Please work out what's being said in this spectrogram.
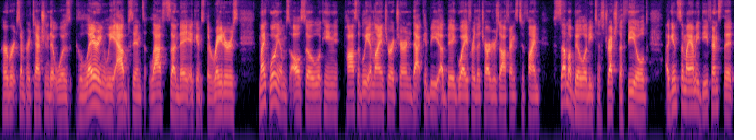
Herbert some protection that was glaringly absent last Sunday against the Raiders. Mike Williams also looking possibly in line to return. That could be a big way for the Chargers offense to find some ability to stretch the field against the Miami defense that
